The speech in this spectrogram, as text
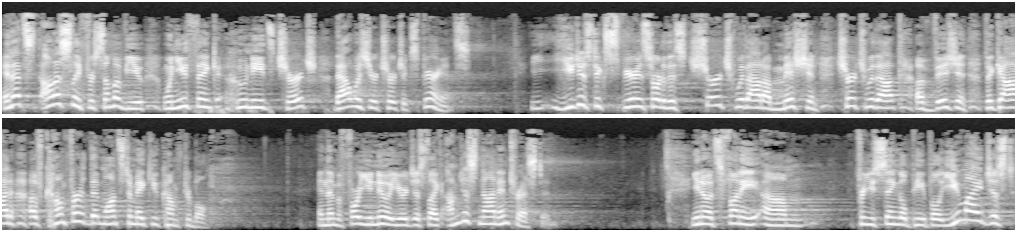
And that's honestly for some of you, when you think who needs church, that was your church experience. You just experienced sort of this church without a mission, church without a vision, the God of comfort that wants to make you comfortable. And then before you knew it, you were just like, I'm just not interested. You know, it's funny, um, for you single people, you might just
